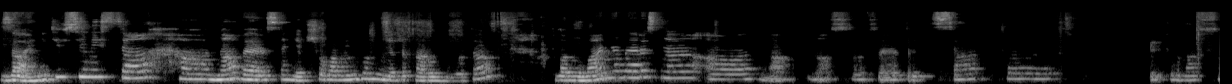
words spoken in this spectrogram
зайняті всі місця. На вересень, якщо вам імпонує така робота, планування вересня, а, на, у нас це 30, скільки у нас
